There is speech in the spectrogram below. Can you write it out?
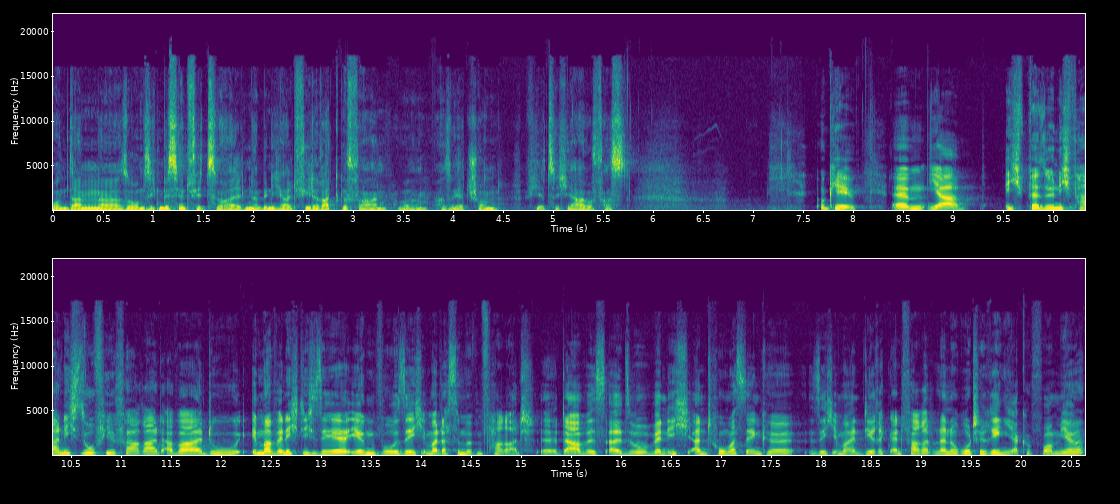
Und dann äh, so, um sich ein bisschen fit zu halten, dann bin ich halt viel Rad gefahren. Äh, also jetzt schon 40 Jahre fast. Okay, ähm, ja, ich persönlich fahre nicht so viel Fahrrad, aber du, immer wenn ich dich sehe, irgendwo sehe ich immer, dass du mit dem Fahrrad äh, da bist. Also wenn ich an Thomas denke, sehe ich immer direkt ein Fahrrad und eine rote Regenjacke vor mir.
